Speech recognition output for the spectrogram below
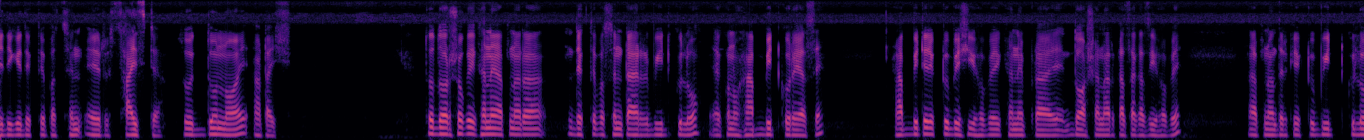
এদিকে দেখতে পাচ্ছেন, এর সাইজটা চোদ্দ, নয়, আঠাইশ। তো দর্শক, এখানে আপনারা দেখতে পাচ্ছেন, টায়ারের বিটগুলো এখনও হাফ বিট করে আছে। হাফ বিটের একটু বেশি হবে, এখানে প্রায় দশ আনার কাছাকাছি হবে। আপনাদেরকে একটু বিটগুলো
